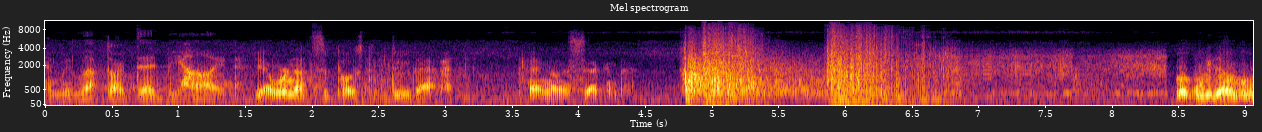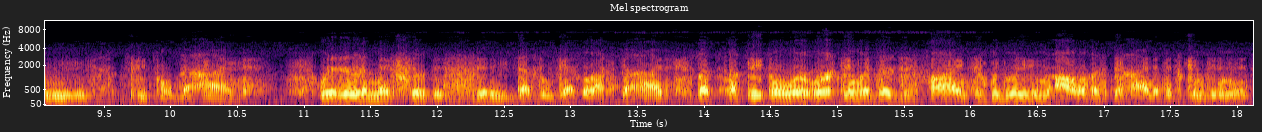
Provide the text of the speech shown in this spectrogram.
And we left our dead behind. Yeah, we're not supposed to do that. Hang on a second. But we don't leave people behind. We're here to make sure this city doesn't get left behind. But the people we're working with, they're just fine with leaving all of us behind if it's convenient.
